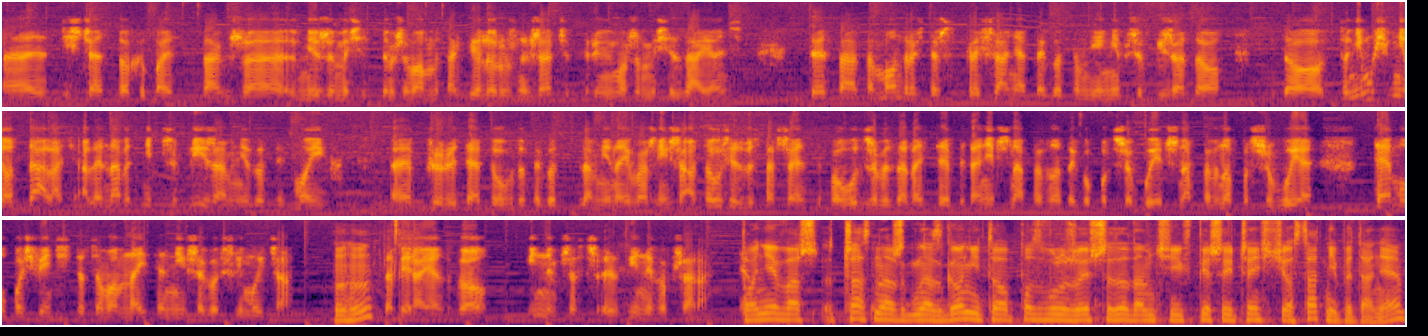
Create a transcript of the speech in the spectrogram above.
E, dziś często chyba jest tak, że mierzymy się z tym, że mamy tak wiele różnych rzeczy, którymi możemy się zająć. To jest ta, ta mądrość też skreślania tego, co mnie nie przybliża do, do, co nie musi mnie oddalać, ale nawet nie przybliża mnie do tych moich E, priorytetów, do tego, co dla mnie najważniejsze, a to już jest wystarczający powód, żeby zadać sobie pytanie, czy na pewno tego potrzebuję, czy na pewno potrzebuję temu poświęcić to, co mam najcenniejszego, czyli mój czas, mhm. zabierając go w, innym w innych obszarach. Nie? Ponieważ czas nas, nas goni, to pozwól, że jeszcze zadam Ci w pierwszej części ostatnie pytanie.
